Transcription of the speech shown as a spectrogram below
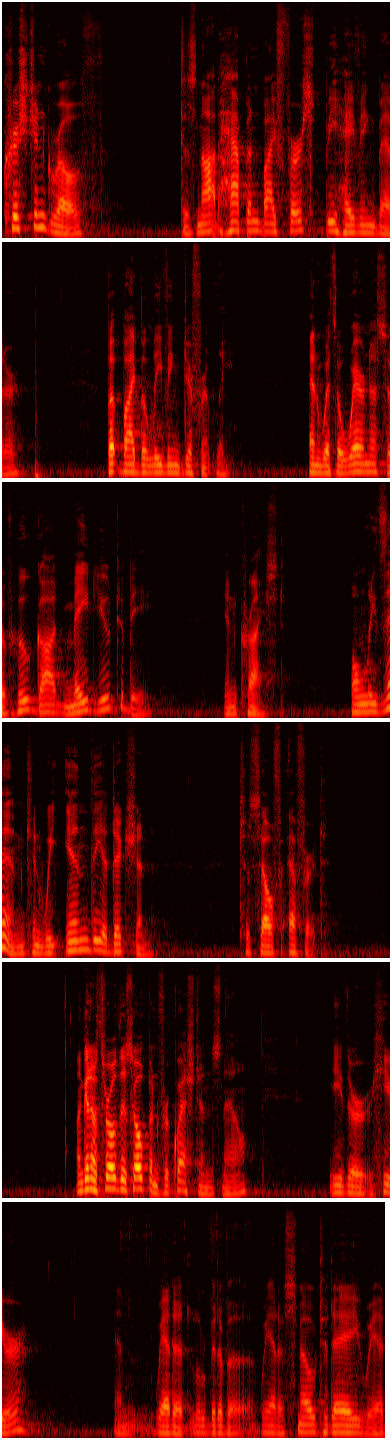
Christian growth does not happen by first behaving better, but by believing differently and with awareness of who God made you to be in Christ. Only then can we end the addiction to self effort. I'm going to throw this open for questions now, either here, and we had a little bit of a, we had a snow today, we had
